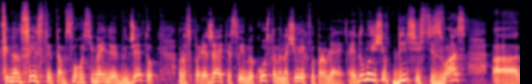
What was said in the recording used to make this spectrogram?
фінансисти там свого сімейного бюджету, розпоряджаєте своїми коштами, на що їх виправляєте? Я думаю, що більшість з вас. Е,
